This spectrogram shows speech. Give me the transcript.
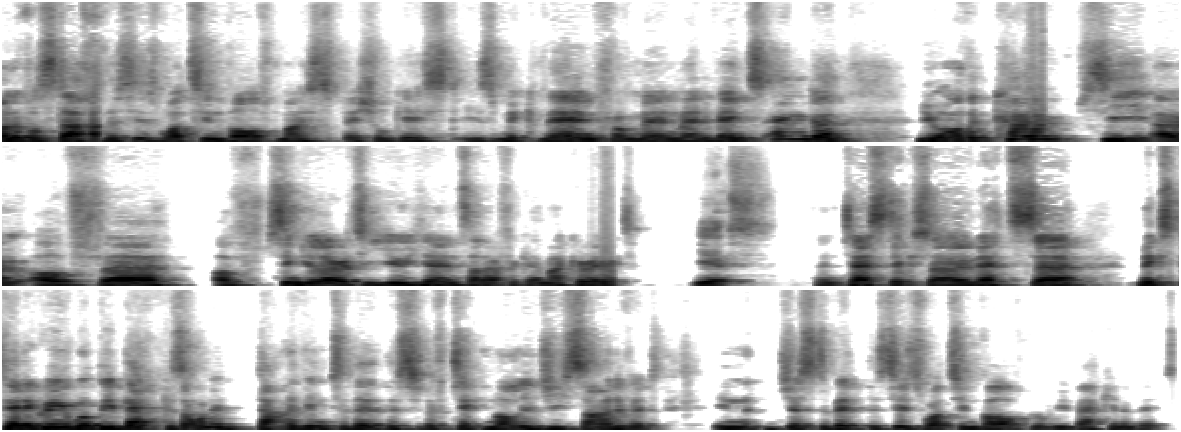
Wonderful stuff. This is what's involved. My special guest is Mick Mann from Man Made Events, and uh, you are the co-CEO of uh, of Singularity U here in South Africa. Am I correct? Yes. Fantastic. So that's uh, Mick's pedigree. We'll be back because I want to dive into the, the sort of technology side of it in just a bit. This is what's involved. We'll be back in a bit.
